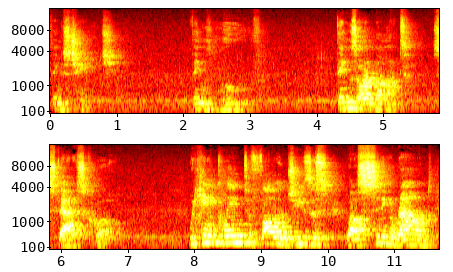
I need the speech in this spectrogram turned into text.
things change things move. Things are not status quo. We can't claim to follow Jesus while sitting around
